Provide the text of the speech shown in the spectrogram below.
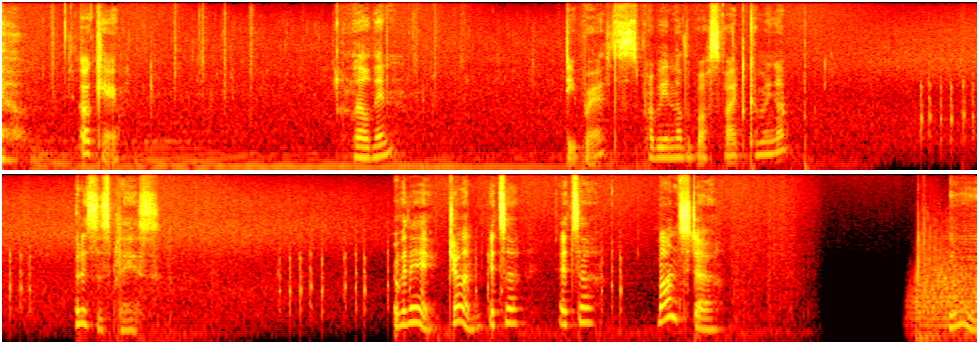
No. Okay. Well then. Deep breaths. Probably another boss fight coming up. What is this place? Over there. John, it's a it's a monster. Ooh.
